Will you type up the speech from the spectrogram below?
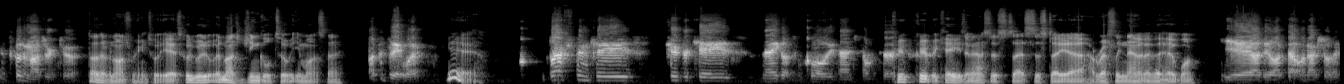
it's got a nice ring to it. does have a nice ring to it. Yeah, it's got a, good, a nice jingle to it, you might say. I could see it work. Yeah, Braxton Keys, Cooper Keys, now you got some quality names coming through. Cooper, Cooper Keys. I mean, that's just that's just a, uh, a wrestling name I've ever heard one. Yeah, I do like that one actually.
